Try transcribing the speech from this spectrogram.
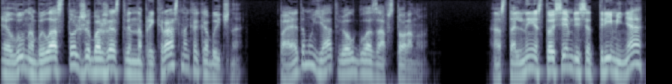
Элуна была столь же божественно прекрасна, как обычно, поэтому я отвел глаза в сторону. Остальные 173 меня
